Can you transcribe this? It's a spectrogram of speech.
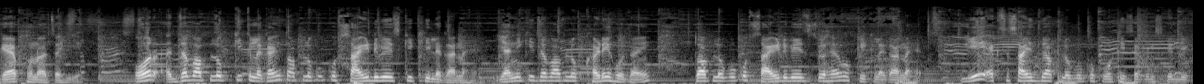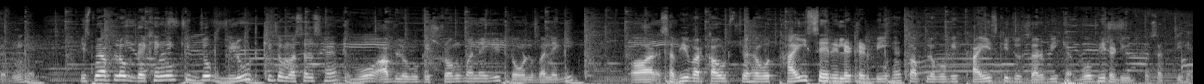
गैप होना चाहिए। और जब आप लोग किक लगाएँ तो आप लोगों को साइड वेज किक ही लगाना है। यानी कि जब आप लोग खड़े हो जाएँ तो आप लोगों को साइड वेज जो है वो किक लगाना है। ये एक्सरसाइज भी आप लोगों को 40 सेकंड्स के लिए करनी है। इसमें आप लोग देखेंगे कि जो ग्लूट की जो मसल्स हैं वो आप लोगों की स्ट्रॉन्ग बनेगी टोन्ड बनेगी। और सभी वर्कआउट्स जो हैं वो थाई से रिलेटेड भी हैं तो आप लोगों की थाइस की जो सर्वी है वो भी रिड्यूस हो सकती है।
